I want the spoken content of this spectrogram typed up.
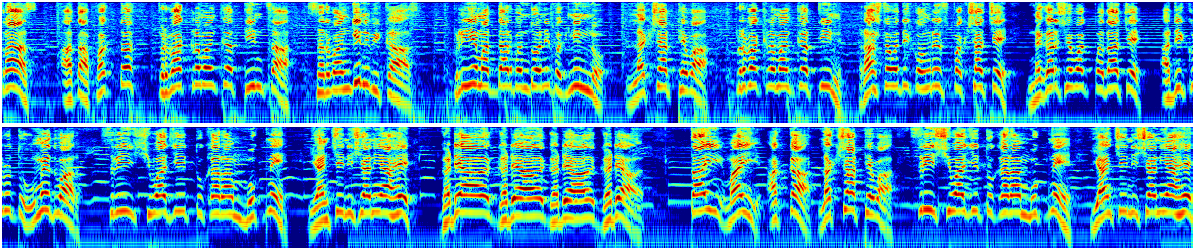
त्रास. आता फक्त प्रभाग क्रमांक तीनचा सर्वांगीण विकास. प्रिय मतदार बंधू आणि भगिनींनो लक्षात ठेवा प्रभाग क्रमांक तीन राष्ट्रवादी काँग्रेस पक्षाचे नगरसेवक पदाचे अधिकृत उमेदवार श्री शिवाजी तुकाराम मुकणे यांची निशाणी आहे. घड्याळ घड्याळ घड्याळ घड्याळ. ताई माई अक्का लक्षात ठेवा. श्री शिवाजी तुकाराम मुकणे यांची निशाणी आहे.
